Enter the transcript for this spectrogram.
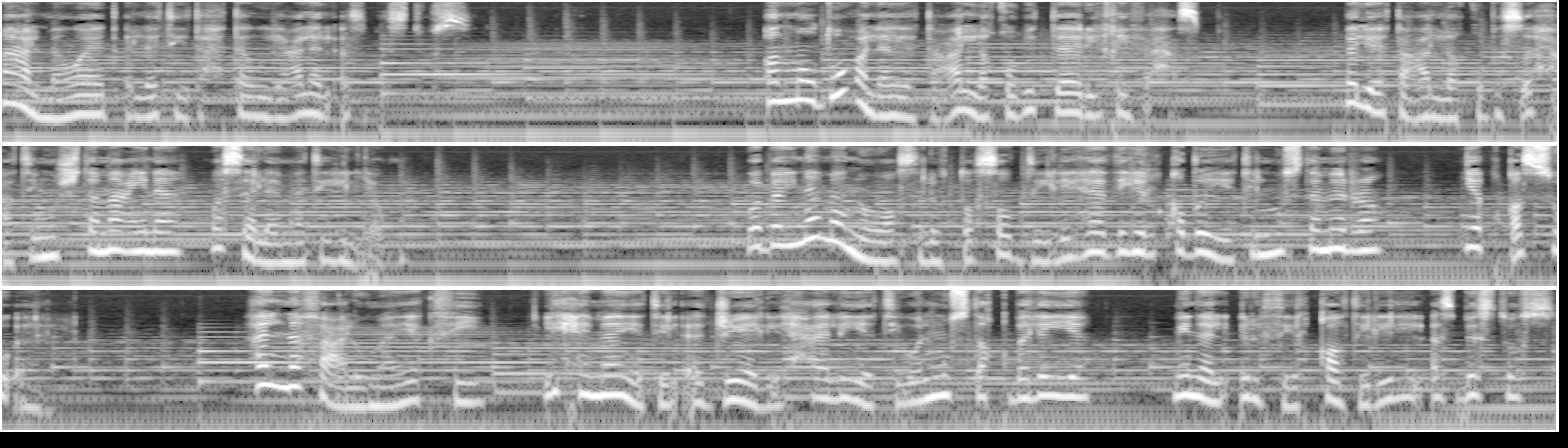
مع المواد التي تحتوي على الأسبستوس. الموضوع لا يتعلق بالتاريخ فحسب، بل يتعلق بصحة مجتمعنا وسلامته اليوم. وبينما نواصل التصدي لهذه القضية المستمرة، يبقى السؤال: هل نفعل ما يكفي لحماية الأجيال الحالية والمستقبلية من الإرث القاتل للأسبستوس؟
